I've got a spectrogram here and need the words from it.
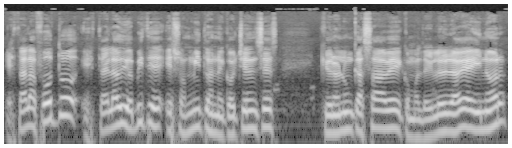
está la foto, está el audio, viste esos mitos necochenses que uno nunca sabe, como el de Gloria Gaynor.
